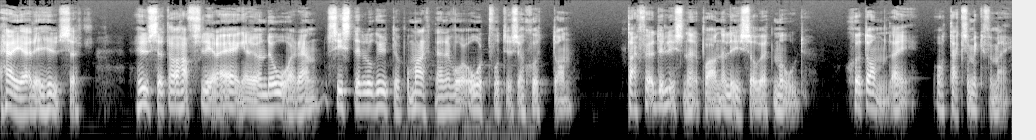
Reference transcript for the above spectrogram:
härjade i huset. Huset har haft flera ägare under åren. Sist det låg ute på marknaden var år 2017. Tack för att du lyssnade på analys av ett mord. Sköt om dig och tack så mycket för mig.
